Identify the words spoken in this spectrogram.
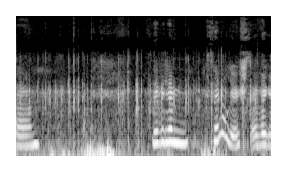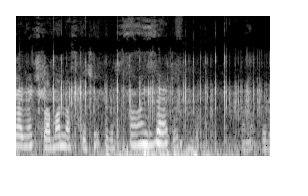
Ee, ne bileyim güzel oluyor işte eve gelmek. Zaman nasıl geçiyor? Böyle Zaman güzel. Ama böyle.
